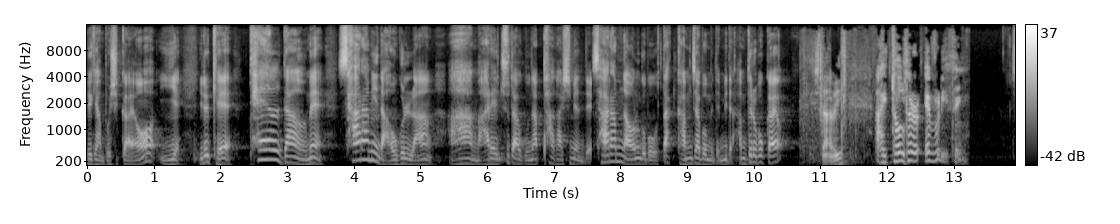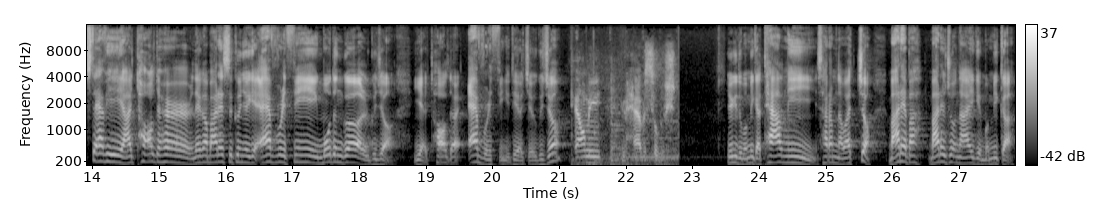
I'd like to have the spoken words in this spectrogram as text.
여기 한번 보실까요? 예. 이렇게 tell 다음에 사람이 나오글랑 아 말해주다구나 파가시면 돼. 사람 나오는 거 보고 딱 감 잡으면 됩니다. 한번 들어볼까요? Stabby. I told her everything. Stevie, I told her. 내가 말했어 그녀에게 everything 모든 걸 그죠? 예, told her everything이 되었죠, 그죠? Tell me you have a solution. 여기도 뭡니까? Tell me 사람 나왔죠? 말해봐, 말해줘 나에게 뭡니까?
